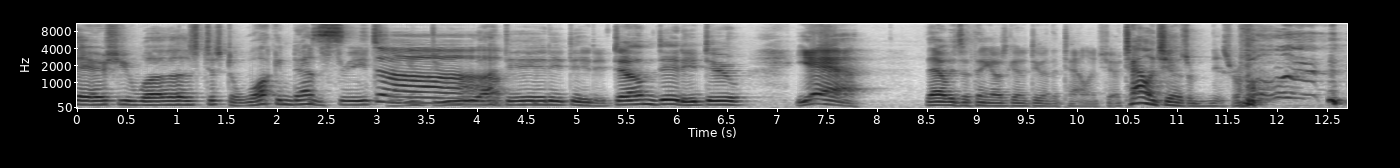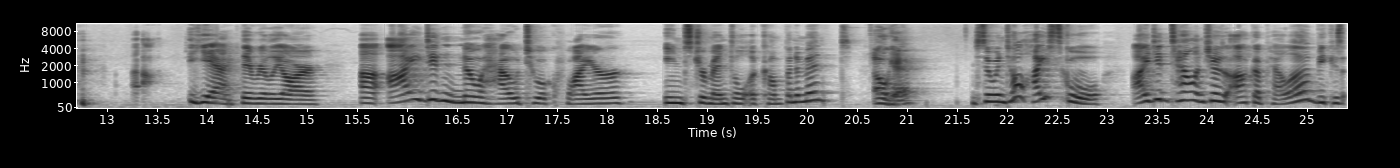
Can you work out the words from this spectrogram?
there she was just a walking down the street singing do I did it did it dum diddy do yeah that was the thing I was gonna do in the talent show. Talent shows are miserable. Yeah, they really are. Uh, I didn't know how to acquire instrumental accompaniment. okay. So until high school, I did talent shows a cappella because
